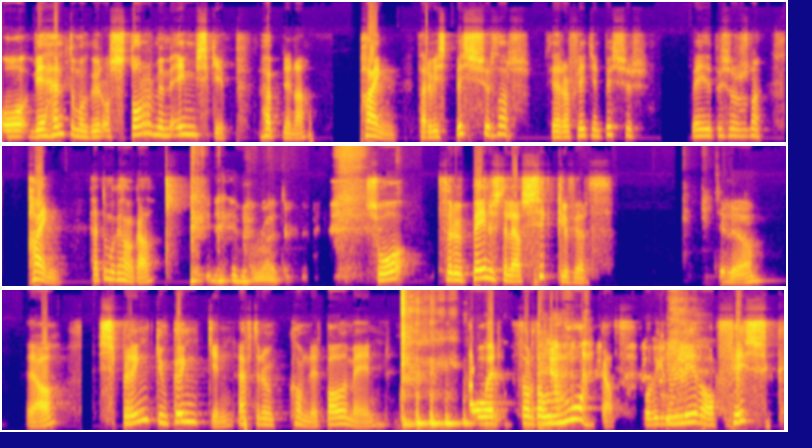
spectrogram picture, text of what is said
Og við hendum okkur og stormum Eimskip, höfnina, pæng, það er vist byssur þar, þeir eru að flytja inn byssur, veiði byssur og svona, pæng, hendum okkur þangað, Alright. svo fyrir við beinustilega á Siglufjörð, Til það. Já, sprengjum göngin eftir um komnir, báðum megin. Þá er, þetta lokað og við getum lifað á fisk.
